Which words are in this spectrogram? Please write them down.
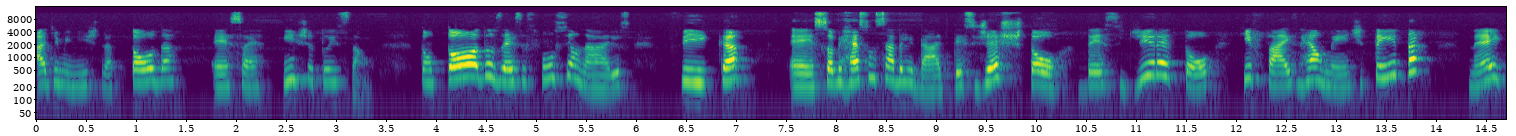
administra toda essa instituição. Então, todos esses funcionários ficam é, sob responsabilidade desse gestor, desse diretor que faz realmente, tenta né,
